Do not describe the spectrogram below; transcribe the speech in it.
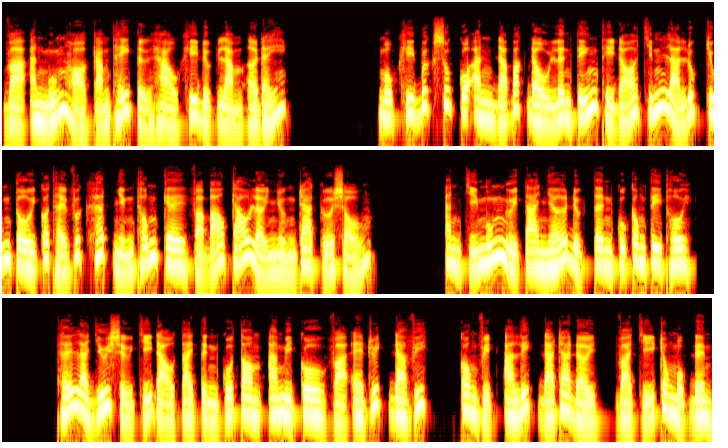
và anh muốn họ cảm thấy tự hào khi được làm ở đấy. Một khi bức xúc của anh đã bắt đầu lên tiếng thì đó chính là lúc chúng tôi có thể vứt hết những thống kê và báo cáo lợi nhuận ra cửa sổ. Anh chỉ muốn người ta nhớ được tên của công ty thôi. Thế là dưới sự chỉ đạo tài tình của Tom Amico và Eric David, con vịt Alice đã ra đời và chỉ trong một đêm,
